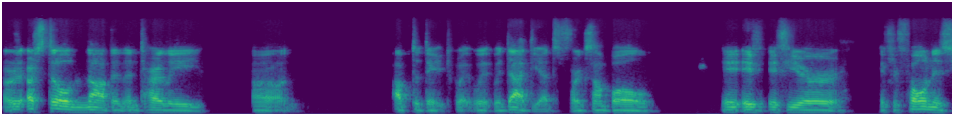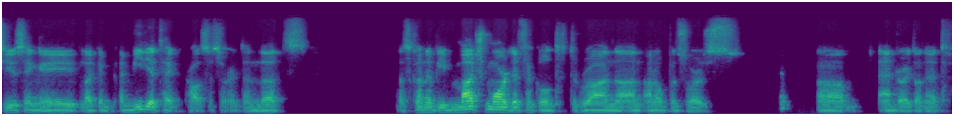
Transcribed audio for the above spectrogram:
are, are still not entirely uh, up to date with, with, with that yet. For example, if if your if your phone is using a like a, a MediaTek processor, then that's that's going to be much more difficult to run on, on open source um, Android on it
